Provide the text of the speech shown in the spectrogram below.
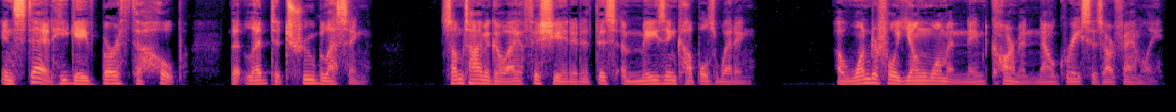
Instead, he gave birth to hope that led to true blessing. Some time ago, I officiated at this amazing couple's wedding. A wonderful young woman named Carmen now graces our family.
